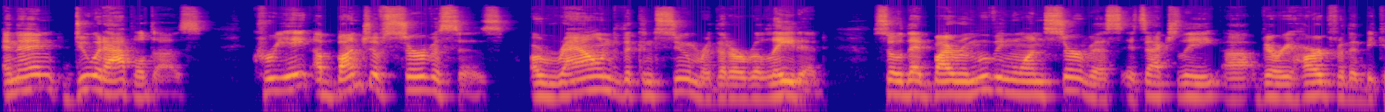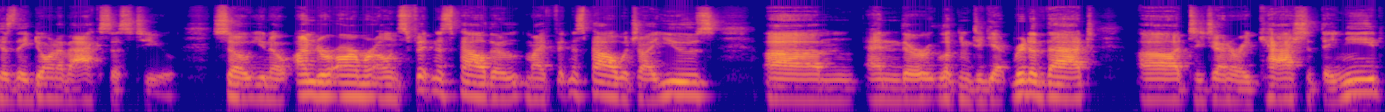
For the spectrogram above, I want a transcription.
and then do what Apple does: create a bunch of services around the consumer that are related so that by removing one service it's actually uh, very hard for them because they don't have access to you. So you know under armour owns fitness pal they're my fitness pal which i use um, and they're looking to get rid of that uh, to generate cash that they need.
